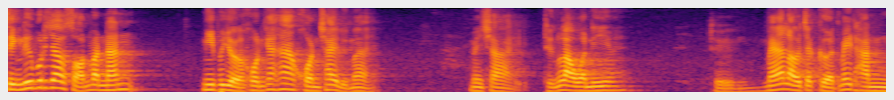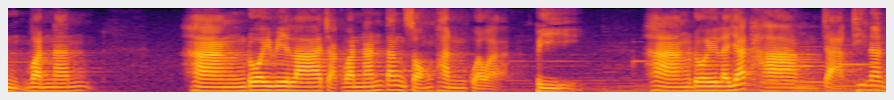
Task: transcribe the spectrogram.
สิ่งที่พระพุทธเจ้าสอนวันนั้น มีประโยชน์กับคนแค่ห้าคนใช่หรือไม่ ไม่ใช่ ถึงเราวันนี้ ถึงแม้เราจะเกิดไม่ทันวันนั้น ห่างโดยเวลาจากวันนั้นตั้งสองพันกว่าปี ห่างโดยระยะทางจากที่นั่น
